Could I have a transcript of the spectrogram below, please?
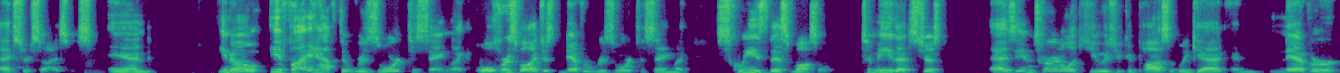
exercises. And you know, if I have to resort to saying like, well, first of all, I just never resort to saying like, squeeze this muscle. To me, that's just as internal a cue as you could possibly get, and never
